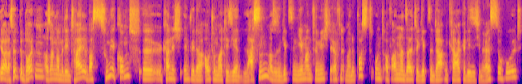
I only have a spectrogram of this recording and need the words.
Ja, das wird bedeuten, also sagen wir mal, den Teil, was zu mir kommt, äh, kann ich entweder automatisieren lassen. Also dann gibt es jemand für mich, der öffnet meine Post und auf der anderen Seite gibt es eine Datenkrake, die sich den Rest so holt.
